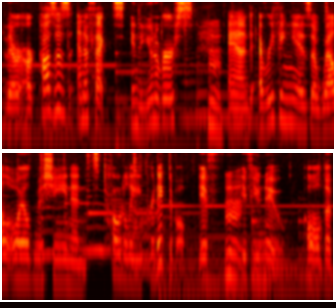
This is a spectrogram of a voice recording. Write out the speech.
there are causes and effects in the universe Hmm. and everything is a well-oiled machine and it's totally predictable if Hmm. if you knew all the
